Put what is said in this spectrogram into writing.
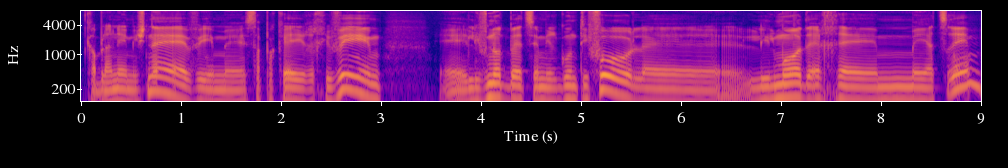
קבלני משנה ועם אה, ספקי רכיבים, אה, לבנות בעצם ארגון תפעול, אה, ללמוד איך אה, מייצרים.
